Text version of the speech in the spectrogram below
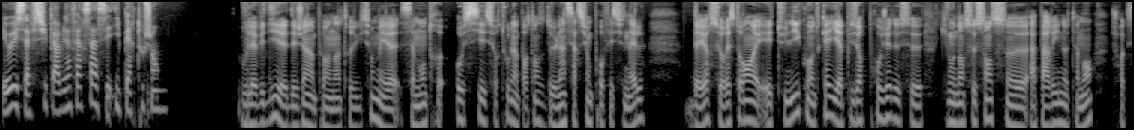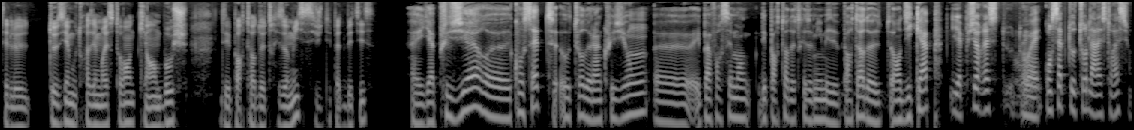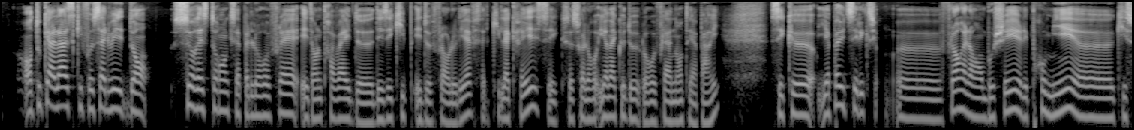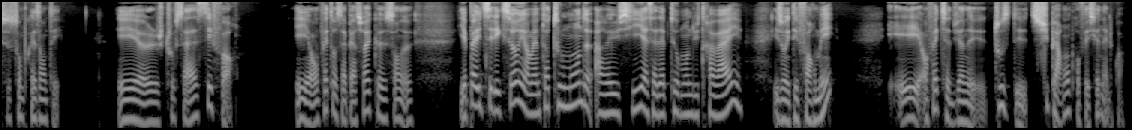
Et eux, ils savent super bien faire ça. C'est hyper touchant. Vous l'avez dit euh, déjà un peu en introduction, mais euh, ça montre aussi et surtout l'importance de l'insertion professionnelle. D'ailleurs, ce restaurant est unique, ou en tout cas, il y a plusieurs projets de ce, qui vont dans ce sens euh, à Paris notamment. Je crois que c'est le deuxième ou troisième restaurant qui embauche des porteurs de trisomie, si je ne dis pas de bêtises. Euh, il y a plusieurs euh, concepts autour de l'inclusion, et pas forcément des porteurs de trisomie, mais des porteurs de, handicap. Il y a plusieurs concepts autour de la restauration. En tout cas, là, ce qu'il faut saluer dans ce restaurant qui s'appelle Le Reflet et dans le travail des équipes et de Flore Lelièvre, celle qui l'a créé, c'est que ce soit il y en a que deux, Le Reflet à Nantes et à Paris, c'est que il n'y a pas eu de sélection. Euh, Flore, elle a embauché les premiers euh, qui se sont présentés, et euh, je trouve ça assez fort. Et en fait, on s'aperçoit que il n'y a pas eu de sélection et en même temps, tout le monde a réussi à s'adapter au monde du travail. Ils ont été formés et en fait, ça devient tous des super bons professionnels, quoi.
